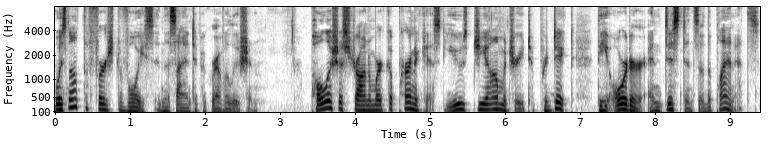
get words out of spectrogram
was not the first voice in the scientific revolution. Polish astronomer Copernicus used geometry to predict the order and distance of the planets.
